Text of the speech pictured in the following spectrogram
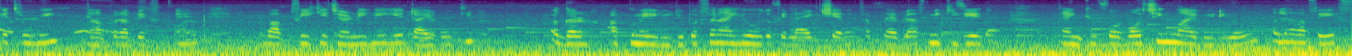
के थ्रू हुई। यहाँ पर आप देख सकते हैं, वापसी की जर्नी है ये डाइवो की। अगर आपको मेरी वीडियो पसंद आई हो तो फिर लाइक शेयर एंड सब्सक्राइब लाजमी कीजिएगा। Thank you for watching my video अल्लाह हाफिज़।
